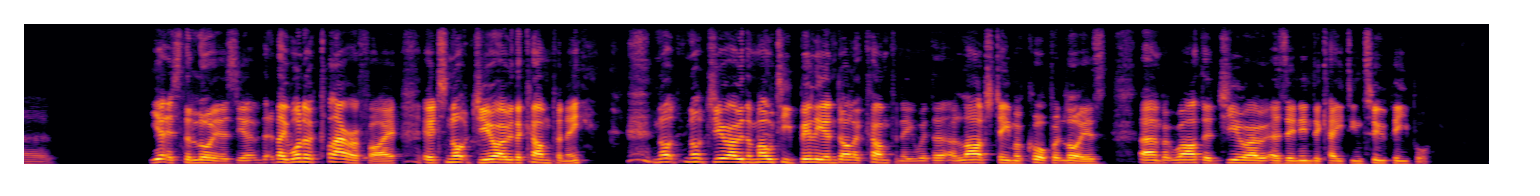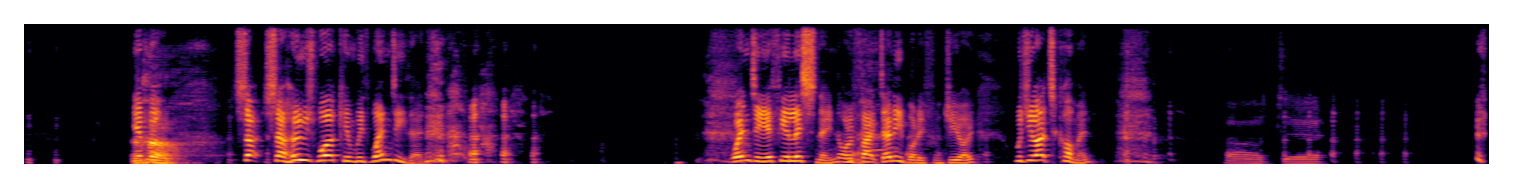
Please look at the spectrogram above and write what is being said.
Uh, yeah, it's the lawyers. Yeah, they want to clarify it's not Duo the company, not not Duo the multi-billion-dollar company with a, a large team of corporate lawyers, um, but rather Duo as in indicating two people. Yeah, but so so who's working with Wendy then? Wendy, if you're listening, or in fact anybody from Duo, would you like to comment? Oh dear.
